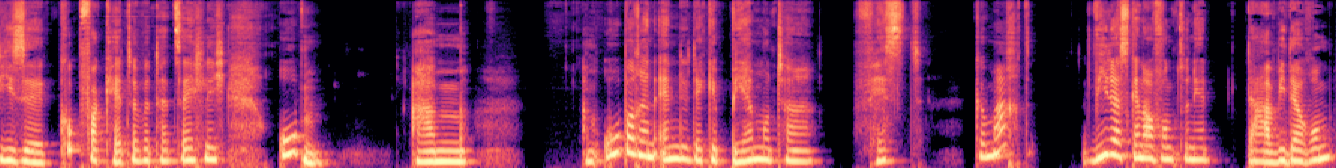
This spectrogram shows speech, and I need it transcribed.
diese Kupferkette wird tatsächlich oben am, am oberen Ende der Gebärmutter festgemacht. Wie das genau funktioniert, da wiederum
